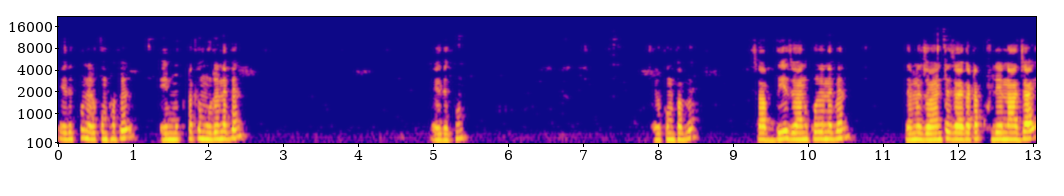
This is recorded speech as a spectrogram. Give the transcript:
এই দেখুন, এরকমভাবে এই মুখটাকে মুড়ে নেবেন। এই দেখুন। এরকমভাবে চাপ দিয়ে জয়েন করে নেবেন, যেন জয়েন্টের জায়গাটা খুলে না যায়।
